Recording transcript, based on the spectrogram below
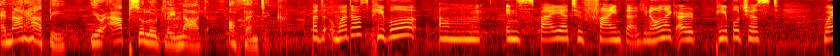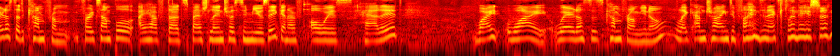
and not happy, you're absolutely not authentic. But what does people um, inspire to find that? You know, like are people just where does that come from? For example, I have that special interest in music and I've always had it. Why why? Where does this come from, you know? Like I'm trying to find an explanation.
